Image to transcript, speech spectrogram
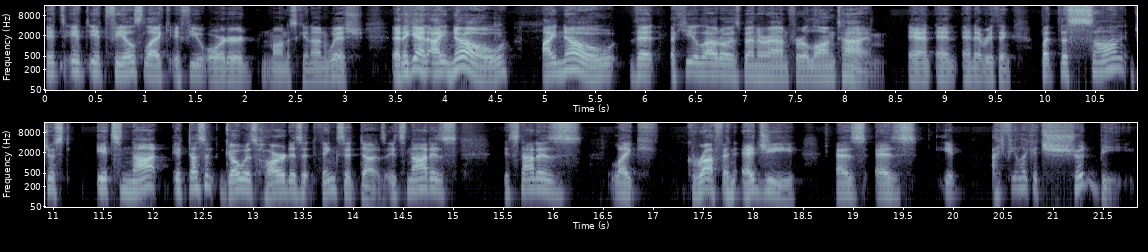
It it it feels like if you ordered Måneskin on Wish. And again, I know I know that Achille Lauro has been around for a long time and and and everything. But the song just it's not it doesn't go as hard as it thinks it does. It's not as it's not as like gruff and edgy as as it I feel like it should be.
